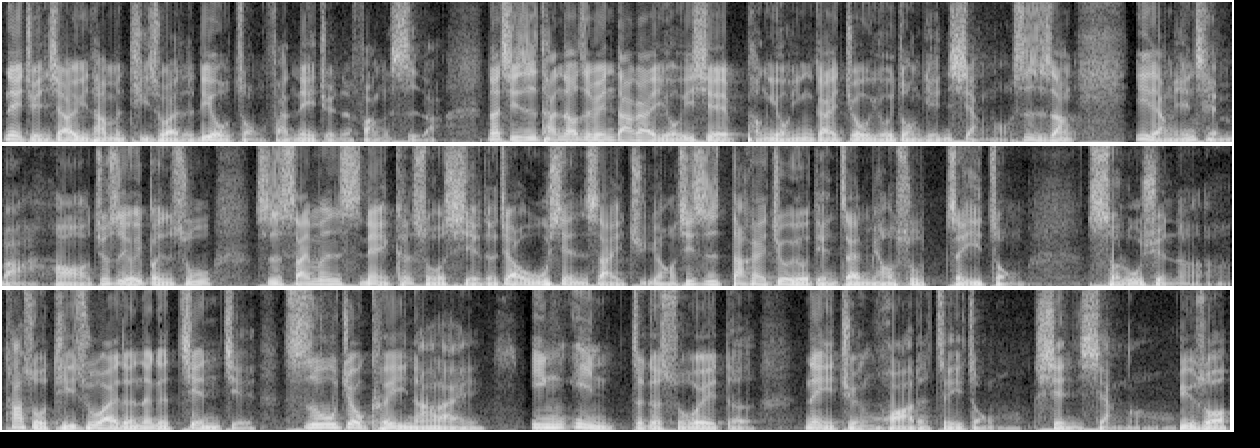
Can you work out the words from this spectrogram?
内卷效应他们提出来的六种反内卷的方式啦。那其实谈到这边，大概有一些朋友应该就有一种联想哦。事实上，一两年前吧，哦，就是有一本书是 Simon Sinek 所写的，叫《无限赛局》哦。其实大概就有点在描述这一种 solution 啊，他所提出来的那个见解，似乎就可以拿来因应这个所谓的内卷化的这一种。现象哦，比如说，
